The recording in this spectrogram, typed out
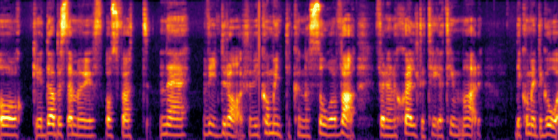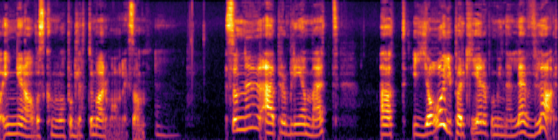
Och där bestämmer vi oss för att nej, vi drar för vi kommer inte kunna sova förrän själv har skällt i tre timmar. Det kommer inte gå, ingen av oss kommer vara på glatt humör imorgon liksom. Så nu är problemet att jag ju parkerar på mina levlar.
